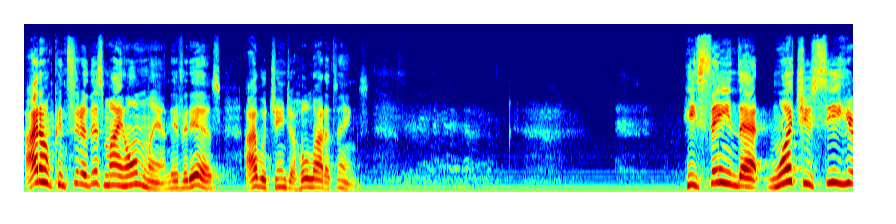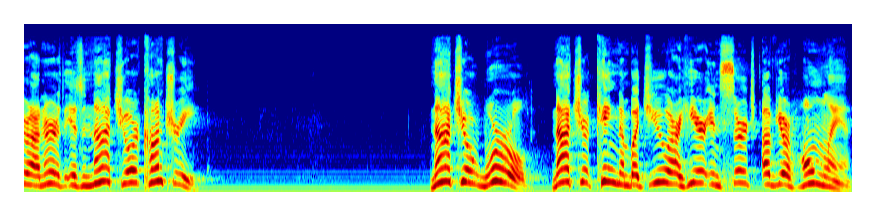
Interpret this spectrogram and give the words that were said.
I don't consider this my homeland. If it is, I would change a whole lot of things. He's saying that what you see here on earth is not your country, not your world, not your kingdom, but you are here in search of your homeland.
